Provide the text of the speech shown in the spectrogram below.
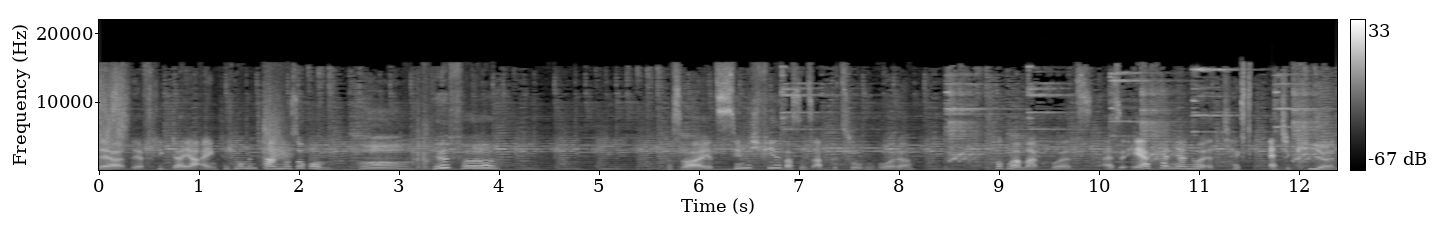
der, der fliegt da ja eigentlich momentan nur so rum. Oh, Hilfe! Das war jetzt ziemlich viel, was uns abgezogen wurde. Gucken wir mal kurz. Also er kann ja nur attack attackieren.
